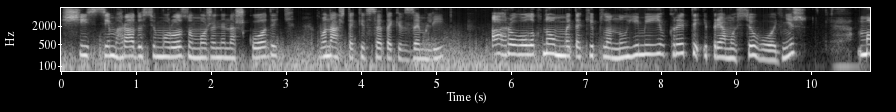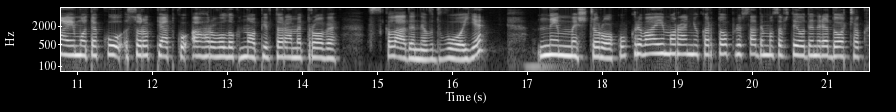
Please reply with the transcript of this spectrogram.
6-7 градусів морозу може не нашкодить. Вона ж таки все-таки в землі. Агроволокном ми таки плануємо її вкрити і прямо сьогодні ж. Маємо таку 45-ку агроволокно 1,5 метрове складене вдвоє. Ним ми щороку вкриваємо ранню картоплю, садимо завжди один рядочок.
